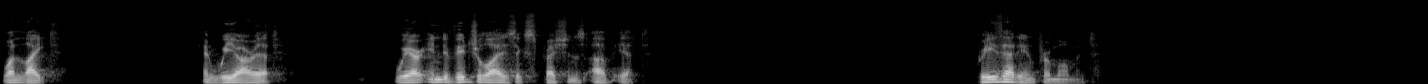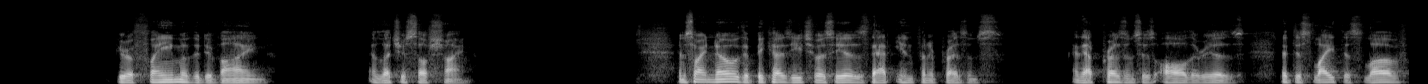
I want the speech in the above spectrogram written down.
one light, and we are it. We are individualized expressions of it. Breathe that in for a moment. You're a flame of the divine and let yourself shine. And so I know that because each of us is that infinite presence, and that presence is all there is, that this light, this love,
